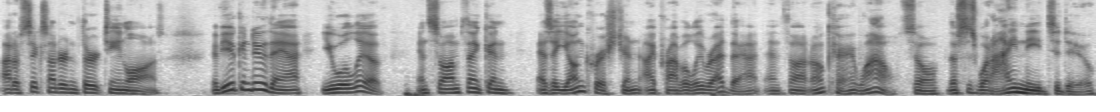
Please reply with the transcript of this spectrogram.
out of 613 laws, if you can do that, you will live. And so I'm thinking, as a young Christian, I probably read that and thought, okay, wow, so this is what I need to do,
